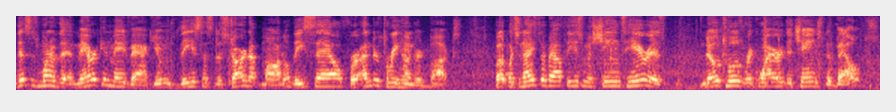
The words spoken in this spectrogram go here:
this is one of the American-made vacuums. This is the startup model. These sell for under 300 bucks. But what's nice about these machines here is no tools required to change the belts.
